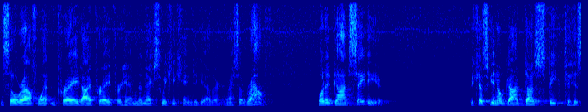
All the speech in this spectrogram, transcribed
And so Ralph went and prayed. I prayed for him. The next week he came together. And I said, Ralph, what did God say to you? Because, you know, God does speak to his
